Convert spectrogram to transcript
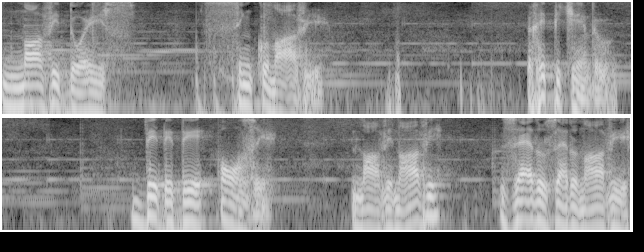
nove dois cinco nove. Repetindo DDD 11 99 009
